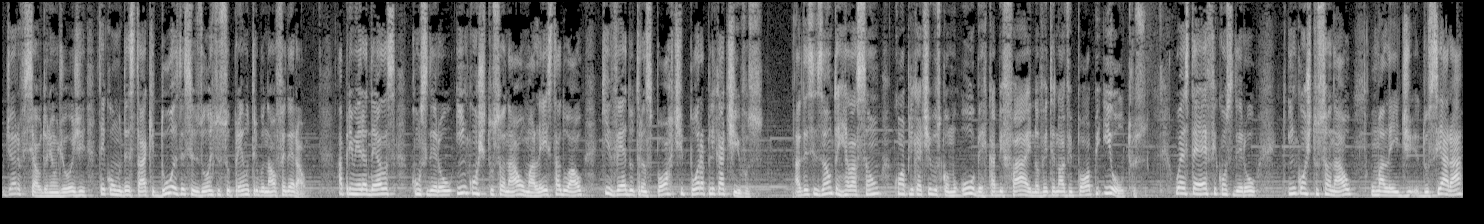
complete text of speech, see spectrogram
O Diário Oficial da União de hoje tem como destaque duas decisões do Supremo Tribunal Federal. A primeira delas considerou inconstitucional uma lei estadual que veda o transporte por aplicativos. A decisão tem relação com aplicativos como Uber, Cabify, 99pop e outros. O STF considerou inconstitucional uma lei de, do Ceará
